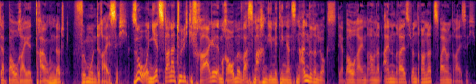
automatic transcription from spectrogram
der Baureihe 335. So, und jetzt war natürlich die Frage im Raume, was machen wir mit den ganzen anderen Loks der Baureihen 331 und 332?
